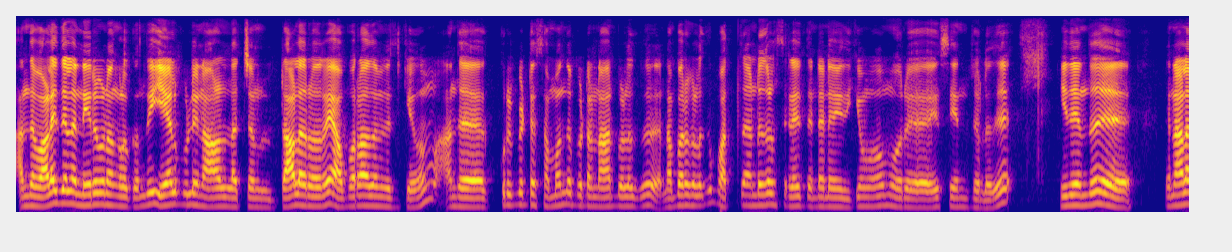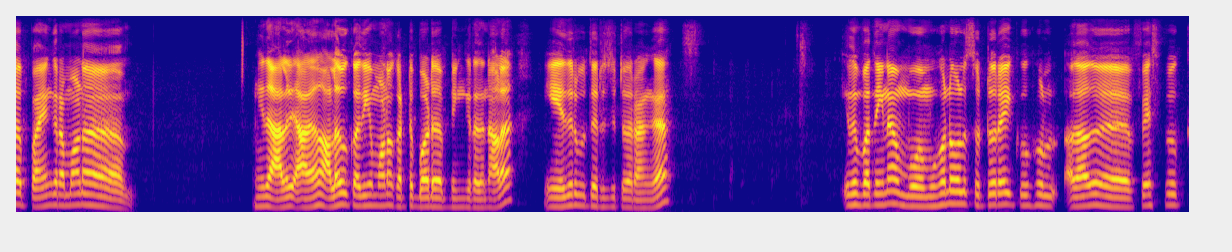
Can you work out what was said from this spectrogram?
அந்த வலைதள நிறுவனங்களுக்கு வந்து $7,400,000 வரை அபராதம் விதிக்கவும், அந்த குறிப்பிட்ட சம்பந்தப்பட்ட நபர்களுக்கு நபர்களுக்கு 10 ஆண்டுகள் சிறை தண்டனை விதிக்கவும் ஒரு இசைன்னு சொல்லுது. இது வந்து இதனால் பயங்கரமான இது அளவு அளவுக்கு அதிகமான கட்டுப்பாடு அப்படிங்கிறதுனால எதிர்ப்பு தெரிவிச்சுட்டு வராங்க. இது பார்த்தீங்கன்னா, மு முகநூல், சுட்டுரை, கூகுள் அதாவது ஃபேஸ்புக்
